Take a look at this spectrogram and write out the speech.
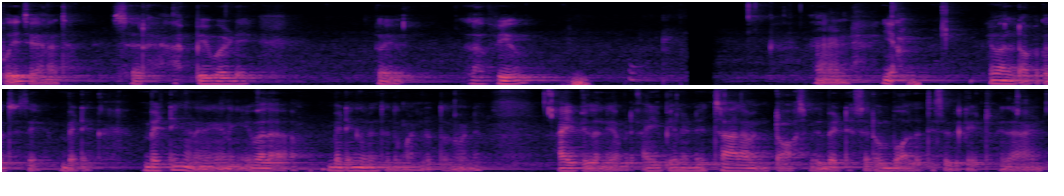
Puri Jagannath sir happy birthday love you and yeah ఇవాళ టాపిక్ వచ్చేసి బెట్టింగ్ బెట్టింగ్ అనేది కానీ ఇవాళ బెట్టింగ్ గురించి ఎందుకు మాట్లాడుతున్నాం అంటే ఐపీఎల్ అని కాబట్టి ఐపీఎల్ అంటే చాలా మంది టాస్ మీద పెట్టేస్తారు బాల్ తీసేది వికెట్ మీద అండ్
